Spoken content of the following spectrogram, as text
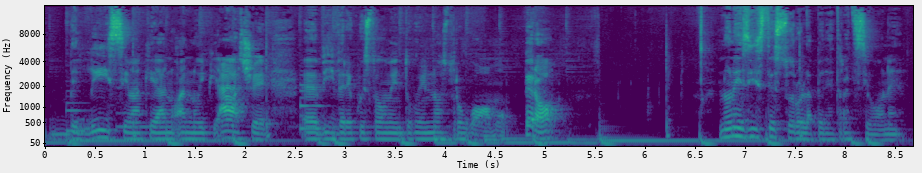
bellissima, che a, a noi piace eh, vivere questo momento con il nostro uomo, però non esiste solo la penetrazione.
